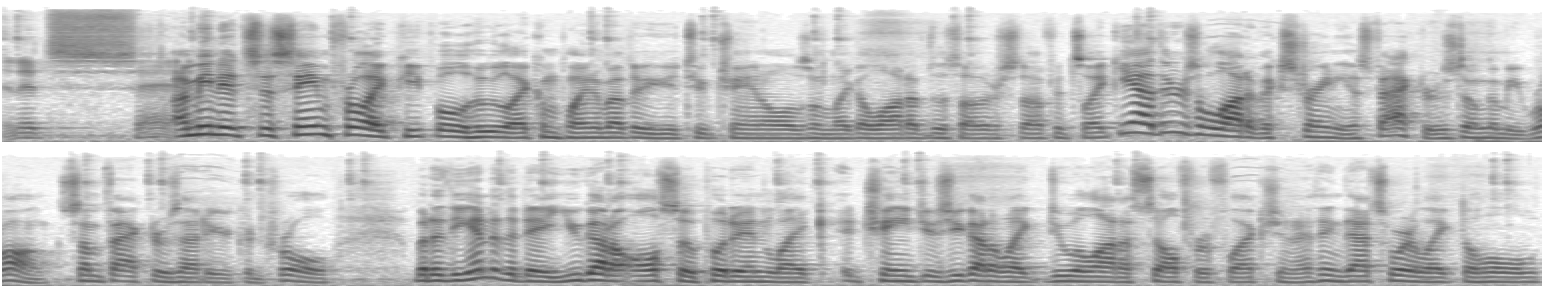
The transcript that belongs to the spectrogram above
and it's sad. I mean, it's the same for like people who like complain about their YouTube channels and like a lot of this other stuff. It's like, yeah, there's a lot of extraneous factors. Don't get me wrong. Some factors out of your control, but at the end of the day, you got to also put in like changes. You got to like do a lot of self reflection. I think that's where like the whole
